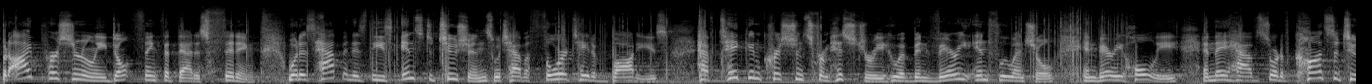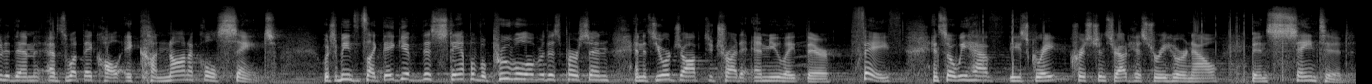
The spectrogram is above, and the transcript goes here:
But I personally don't think that that is fitting. What has happened is these institutions, which have authoritative bodies, have taken Christians from history who have been very influential and very holy, and they have sort of constituted them as what they call a canonical saint which means it's like they give this stamp of approval over this person, and it's your job to try to emulate their faith. And so we have these great Christians throughout history who are now been sainted,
